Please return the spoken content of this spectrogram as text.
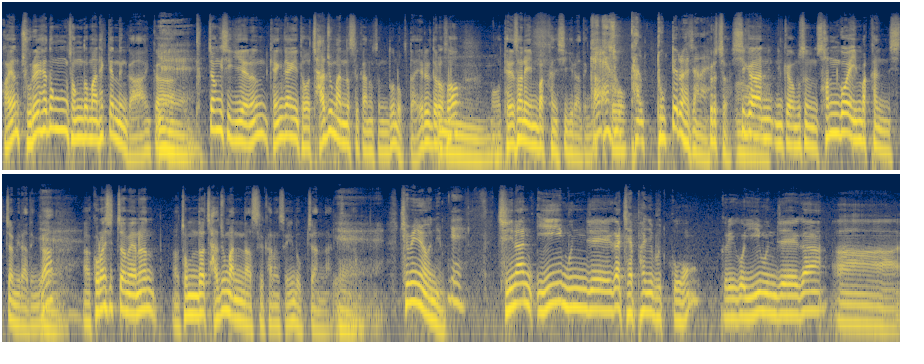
과연 주례 회동 정도만 했겠는가? 그러니까 예. 특정 시기에는 굉장히 더 자주 만났을 가능성도 높다. 예를 들어서 뭐 대선에 임박한 시기라든가 또 계속 다- 독대를 하잖아요. 그렇죠. 시간 그러니까 무슨 선거에 임박한 시점이라든가 예. 아, 그런 시점에는 좀 더 자주 만났을 가능성이 높지 않나. 예. 최민희 의원님. 네. 지난 이 문제가 재판이 붙고 그리고 이 문제가 아,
